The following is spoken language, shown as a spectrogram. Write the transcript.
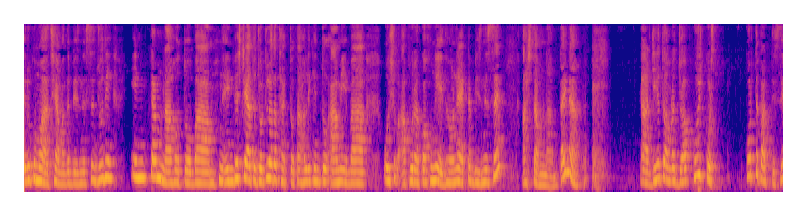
এরকমও আছে আমাদের বিজনেসে যদি ইনকাম না হতো বা ইনভেস্টে এত জটিলতা থাকতো, তাহলে কিন্তু আমি বা ওইসব আপুরা কখনোই এই ধরনের একটা বিজনেসে আসতাম না। তাই না? আর যেহেতু আমরা জব কুইট করতে পারতেছি,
